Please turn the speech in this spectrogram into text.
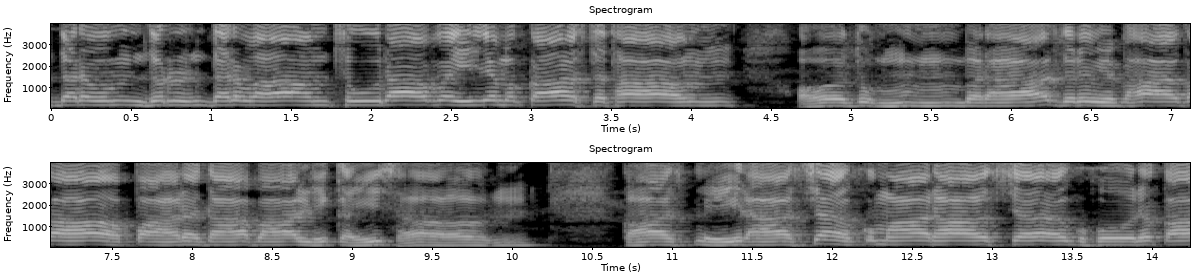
दरवम दुर्दर्वाम सूरा वैयमकास्तथा औदुम्बरा दुर्विभागा पारदा बालिक काश्मीराश्च, कुमाराश्च घोरका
